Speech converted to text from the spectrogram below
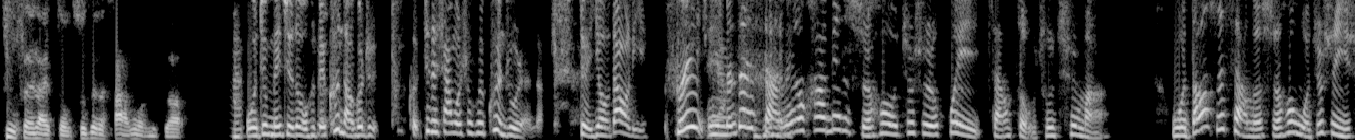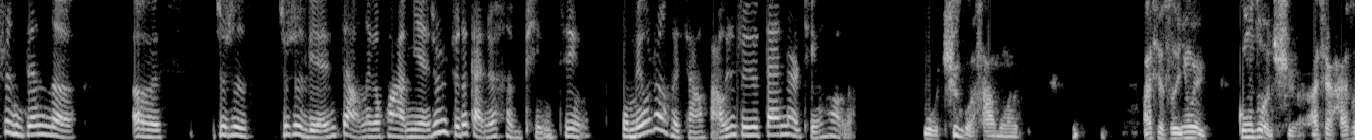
自身来走出这个沙漠，你知道啊，我就没觉得我会被困到过这个这个沙漠是会困住人的。对，有道理。所以你们在想那个画面的时候，就是会想走出去吗？我当时想的时候，我就是一瞬间的，呃，就是就是联想那个画面，就是觉得感觉很平静，我没有任何想法，我就觉得待那儿挺好的。我去过沙漠，而且是因为。工作去，而且还是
